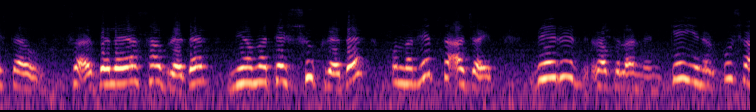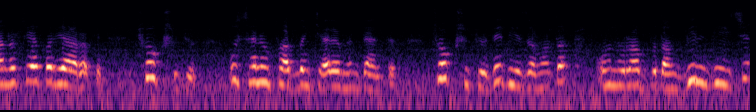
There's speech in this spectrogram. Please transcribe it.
işte belaya sabreder, nimete şükreder. Bunlar hepsi acayip. Verir Rabbül giyinir, kuşanır, şey yapar ya Rabbi. Çok şükür. Bu senin fadlın keremindendir. Çok şükür dediği zaman da onu Rabbudan bildiği için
